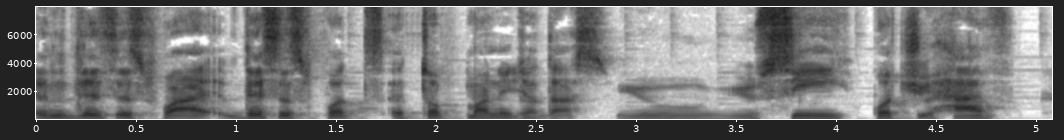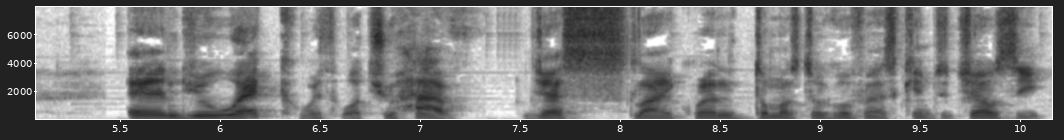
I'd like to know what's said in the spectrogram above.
and this is why this is what a top manager does. You you see what you have, and you work with what you have. Just like when Thomas Tuchel first came to Chelsea,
